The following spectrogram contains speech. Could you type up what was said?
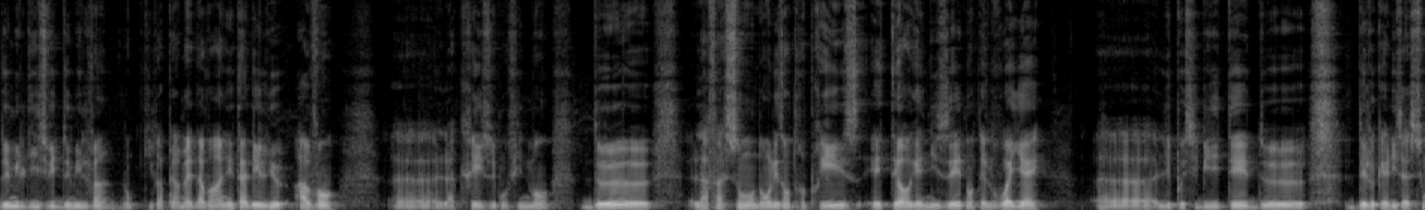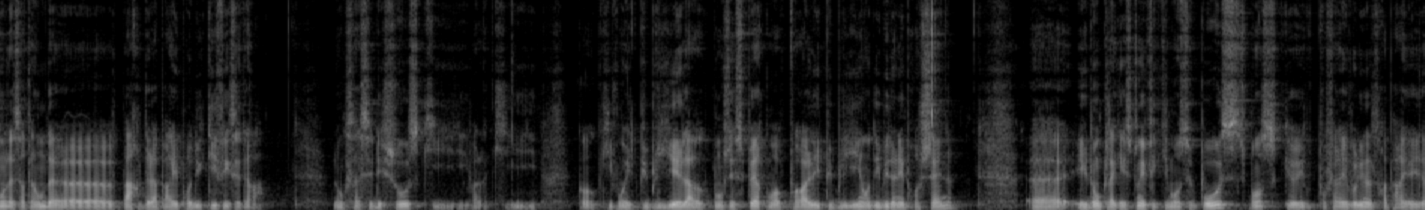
2018-2020, donc qui va permettre d'avoir un état des lieux avant euh, la crise du confinement, de euh, la façon dont les entreprises étaient organisées, dont elles voyaient euh, les possibilités de délocalisation d'un certain nombre de parts de l'appareil productif, etc. Donc ça, c'est des choses qui, vont être publiées là. j'espère qu'on va pouvoir les publier en début d'année prochaine. et donc la question effectivement se pose. Je pense que pour faire évoluer notre appareil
